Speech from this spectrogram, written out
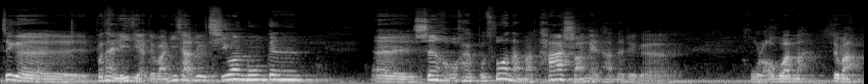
这个不太理解，对吧？你想，这个齐桓公跟呃申侯还不错呢嘛，他赏给他的这个虎牢关嘛，对吧？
